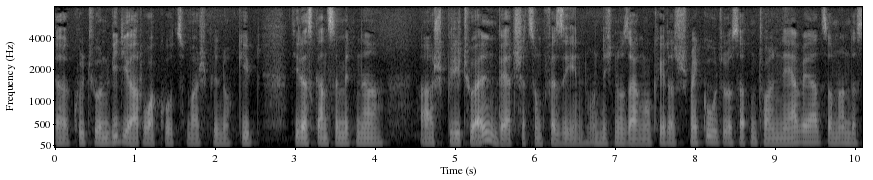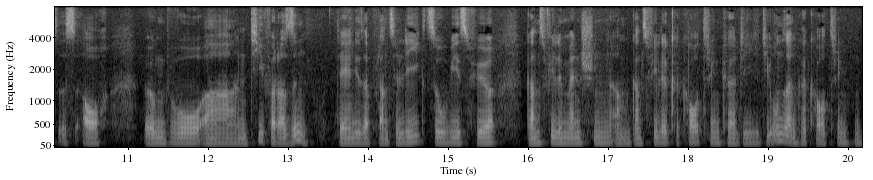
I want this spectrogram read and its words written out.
äh, Kulturen wie die Aruaco zum Beispiel noch gibt, die das Ganze mit einer äh, spirituellen Wertschätzung versehen und nicht nur sagen, okay, das schmeckt gut oder das hat einen tollen Nährwert, sondern das ist auch irgendwo äh, ein tieferer Sinn, der in dieser Pflanze liegt, so wie es für ganz viele Menschen, ähm, ganz viele Kakaotrinker, die, die unseren Kakao trinken,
